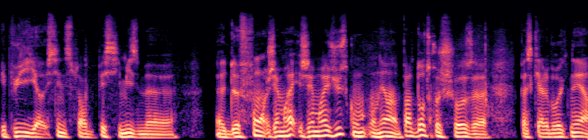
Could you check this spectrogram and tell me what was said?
et puis il y a aussi une sorte de pessimisme euh, de fond. J'aimerais, j'aimerais juste qu'on on parle d'autre chose, Pascal Bruckner.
